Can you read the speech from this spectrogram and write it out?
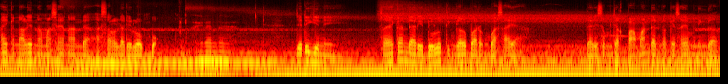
Hai kenalin nama saya Nanda asal dari Lombok. Akhirnya Jadi gini Saya kan dari dulu tinggal bareng mbah saya. Dari semenjak paman dan kakek saya meninggal.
